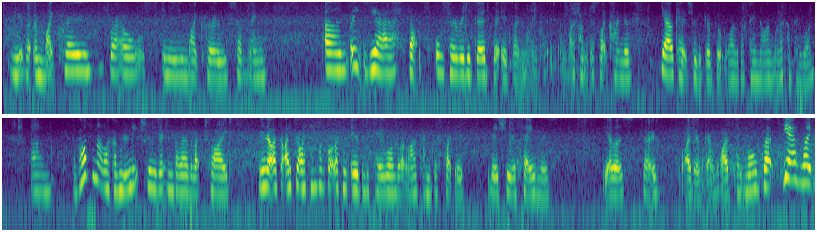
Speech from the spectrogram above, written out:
I think it's like the micro brow or skinny micro something. Um, but yeah, that's also really good, but it's like nine quid, and like I'm just like kind of yeah, okay, it's really good, but why would I pay nine when I can pay one? Um, apart from that, like I've literally don't think I've ever like tried. I mean, like I, th- I think I've got like an Urban Decay one, but like I'm just like it's literally the same as the others, so I don't get why I pay more. But yeah, like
